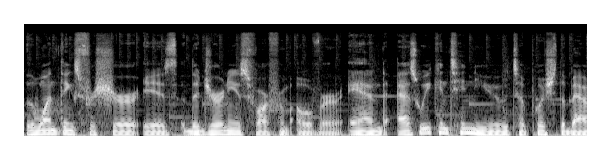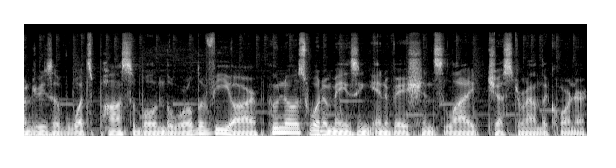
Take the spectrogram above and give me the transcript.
the one thing's for sure is the journey is far from over, and as we continue to push the boundaries of what's possible in the world of VR, who knows what amazing innovations lie just around the corner.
